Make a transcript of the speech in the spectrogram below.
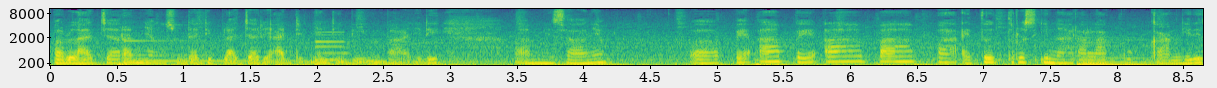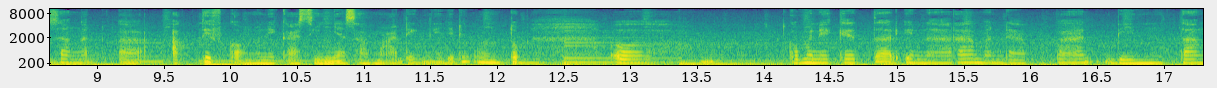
pelajaran yang sudah dipelajari adiknya di Bimba. Jadi uh, misalnya uh, PA PA apa apa itu terus Inara lakukan. Jadi sangat uh, aktif komunikasinya sama adiknya. Jadi untuk uh, communicator Inara mendapat bintang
